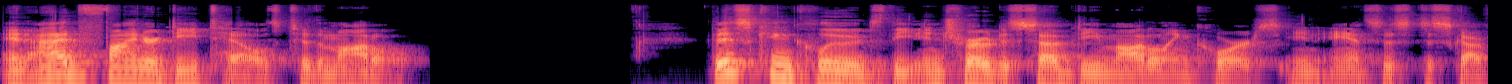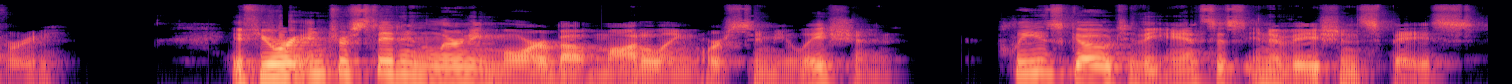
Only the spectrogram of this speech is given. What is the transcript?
and add finer details to the model. This concludes the Intro to Sub-D Modeling course in ANSYS Discovery. If you are interested in learning more about modeling or simulation, please go to the ANSYS Innovation space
